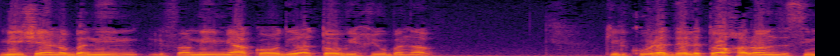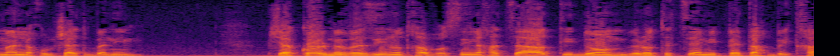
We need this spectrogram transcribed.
מי שאין לו בנים, לפעמים יעקור דירתו ויחיו בניו. קלקול הדלת או החלון זה סימן לחולשת בנים. כשהכל מבזין אותך ועושים לך צער, תדום ולא תצא מפתח ביתך.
